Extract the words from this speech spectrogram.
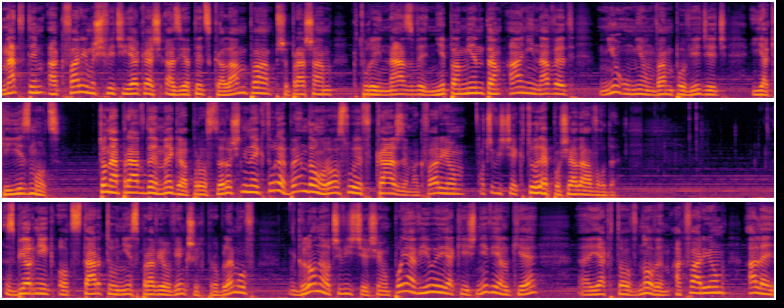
Nad tym akwarium świeci jakaś azjatycka lampa, przepraszam, której nazwy nie pamiętam ani nawet nie umiem Wam powiedzieć, jakiej jest mocy. To naprawdę mega proste rośliny, które będą rosły w każdym akwarium, oczywiście które posiada wodę. Zbiornik od startu nie sprawiał większych problemów. Glony oczywiście się pojawiły, jakieś niewielkie, e, jak to w nowym akwarium, ale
